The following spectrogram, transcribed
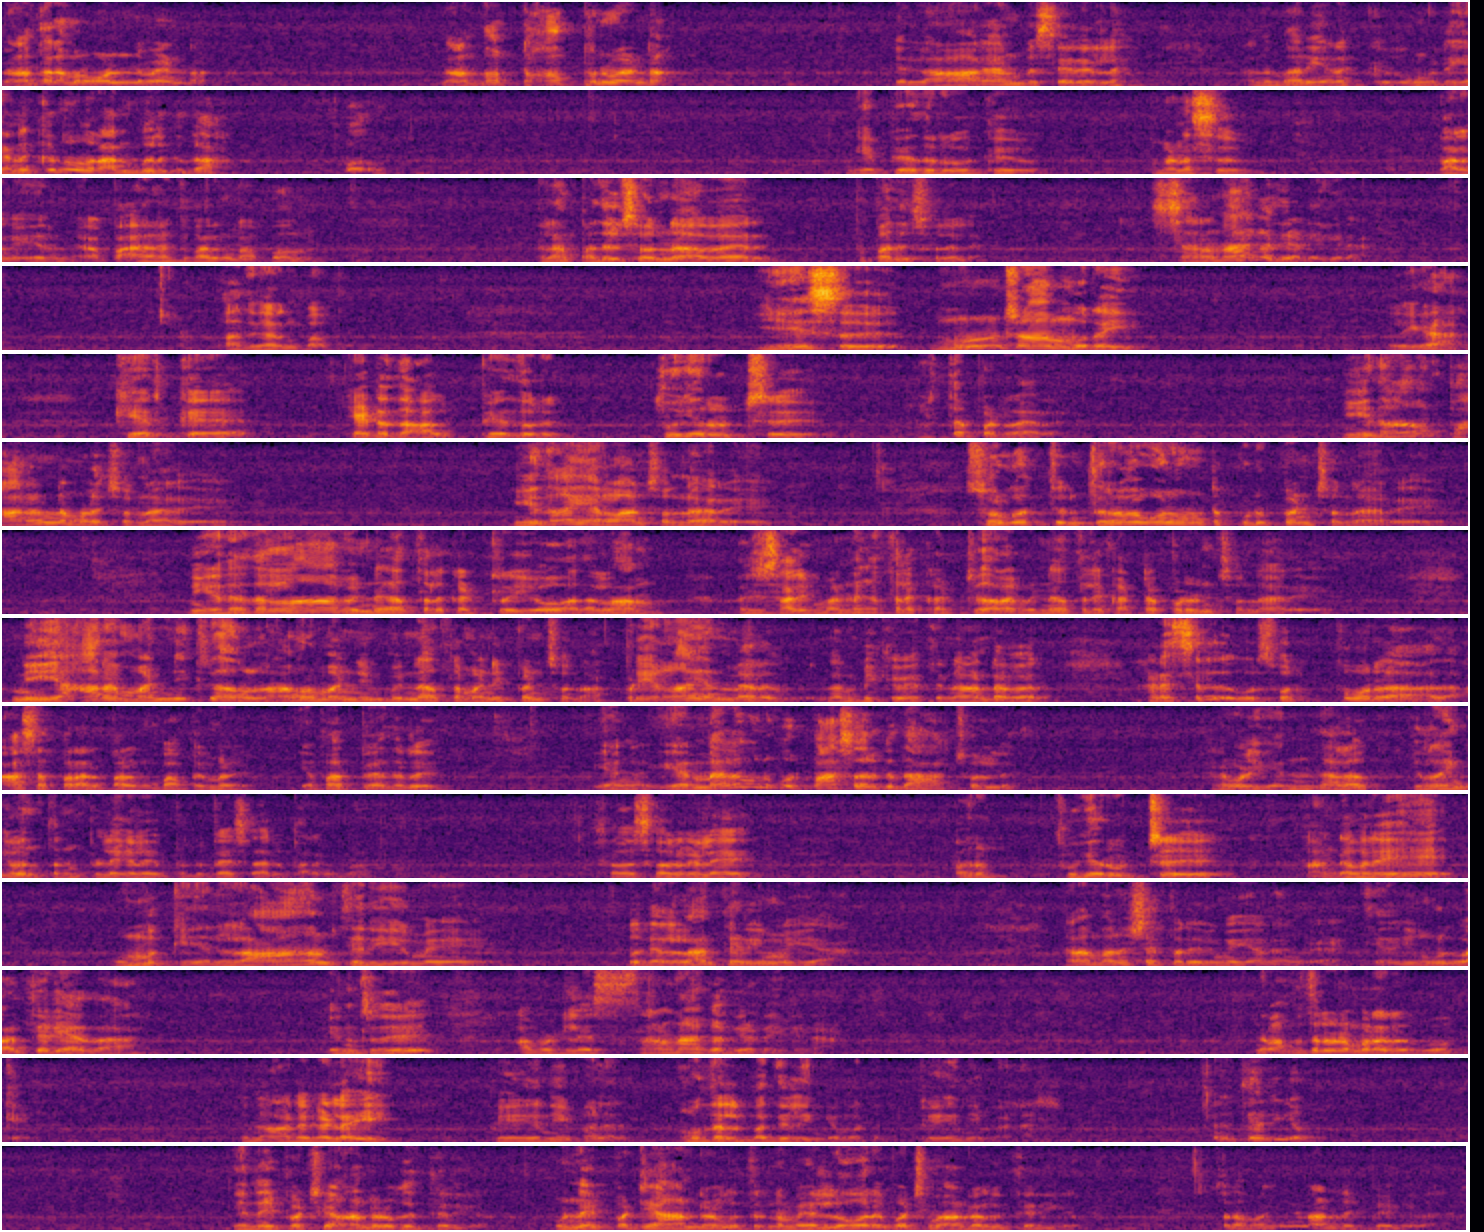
நான் தான் நம்பர் ஒன்று வேண்டாம். நான் தான் டாப்புன்னு வேண்டாம். எல்லாரும் அன்பு செய்யறதில்ல அந்த மாதிரி எனக்கு உங்கள்கிட்ட எனக்குன்னு ஒரு அன்பு இருக்குதா? போதும் இங்கே பேதுருவுக்கு மனசு பாருங்க என் அப்பா அடுத்து பாருங்க பார்ப்போம் இதெல்லாம் பதில் சொன்ன அவர் இப்போ பதில் சொல்லலை. சரணாகதி அடைகிறார். அதுக்காரங்க பார்ப்போம் இயேசு மூன்றாம் முறை இல்லையா? கேட்க கேட்டதால் பேதுரு துயருற்று வருத்தப்படுறாரு. நீதான் பாரன்னு நம்மளை சொன்னாரு. நீதான் ஏறலான்னு சொன்னாரு. சொர்க்கத்தின் திறவுகளும் உன்கிட்ட கொடுப்பேன்னு சொன்னாரு. நீ எதெல்லாம் விண்ணகத்தில் கட்டுறியோ அதெல்லாம் சாரி மண்ணகத்தில் கட்டு அதெல்லாம் விண்ணகத்தில் கட்டப்படும்னு சொன்னார். நீ யாரை மன்னிக்கிறோ அவங்க நாங்களும் மன்னி விண்ணகத்தில் மன்னிப்பேன்னு சொன்னார். அப்படியெல்லாம் என் மேலே நம்பிக்கை வைத்த ஆண்டவர் கடைசியில் ஒரு சொற்ப ஒரு ஆ- ஆசைப்படுறாரு பாருங்க பாப்பா. மேலே எப்பா பேதரு எங்க என் மேலே உனக்கு ஒரு பாசம் இருக்குதா? சொல்லு. கடவுள் எந்த அளவுக்கு இறங்கி வந்து தன் பிள்ளைகளை பற்றி பேசுறாரு பாருங்க பாப்பா. சோசர்களே அவர் துயருற்று ஆண்டவரே உமக்கு எல்லாம் தெரியுமே. உங்களுக்கு எல்லாம் தெரியும் ஐயா. ஏன்னா மனுஷ பிறவிங்க ஐயா நாங்கள் சரி உங்களுக்குலாம் தெரியாதா? என்று அவர்களை சரணாகதி அடைகிறார். நம்ம அப்போ நம்புறாரு ஓகே. நாடுகளை பேணி வளர். முதல் பதில் இங்கே வந்து பேணி வளர். எனக்கு தெரியும். என்னை பற்றி ஆண்டவருக்கு தெரியும். உன்னை பற்றி ஆண்டவருக்கு தெரியும். நம்ம எல்லோரை பற்றியும் ஆண்டவருக்கு தெரியும். ஸோ நம்ம இங்கே நாடு பேணி வளர்.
